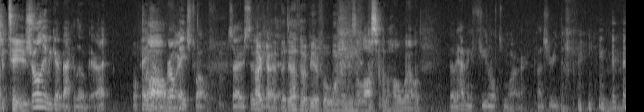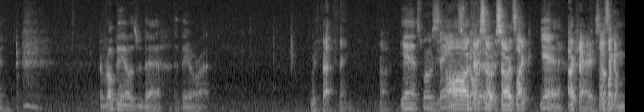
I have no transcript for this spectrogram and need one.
such a tease. Surely we go back a little bit, right? What page? Oh, we're on my- page twelve. So still Okay, the death of a beautiful woman is a loss for the whole world. They'll be having a funeral tomorrow. Can't you read them? Mm. Rob and the others were there. Are they alright? With that thing. Yeah, that's what I was saying. Oh, It's okay. So, a- so it's like yeah, okay. So it's like a.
